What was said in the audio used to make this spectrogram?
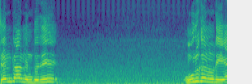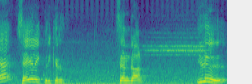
சென்றான் என்பது முருகனுடைய செயலை குறிக்கிறது. சென்றான். இதில்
